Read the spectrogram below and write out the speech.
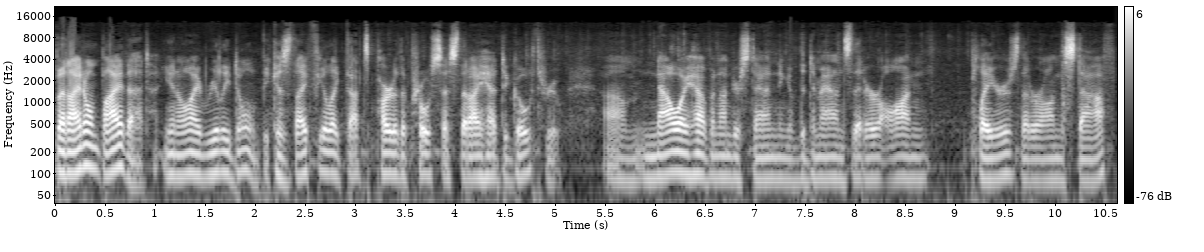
but I don't buy that. You know, I really don't because I feel like that's part of the process that I had to go through. Um, now I have an understanding of the demands that are on players, that are on the staff.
